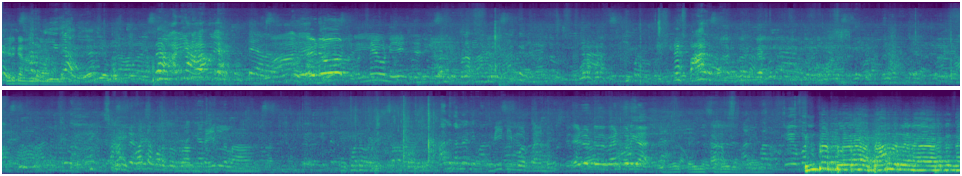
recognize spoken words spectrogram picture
இருக்கா இந்த பிளேயரா டார்கெட்ல இறக்குங்க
